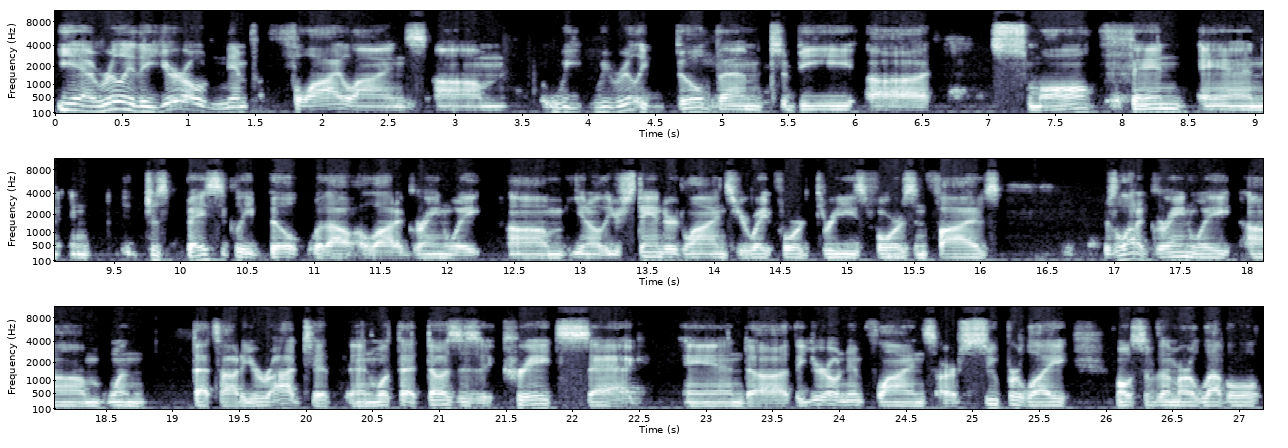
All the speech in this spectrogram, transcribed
Yeah, really, the Euro nymph fly lines, um, we, we really build them to be uh, small, thin, and, and just basically built without a lot of grain weight. Um, you know, your standard lines, your weight forward threes, fours, and fives, there's a lot of grain weight um, when that's out of your rod tip. And what that does is it creates sag. And uh, the Euro nymph lines are super light, most of them are level.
